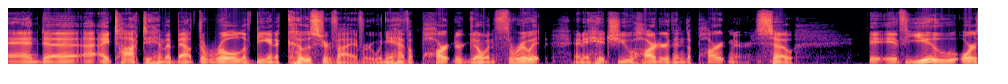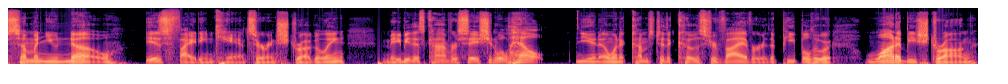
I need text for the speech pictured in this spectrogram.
And uh, I, I talked to him about the role of being a co-survivor. When you have a partner going through it and it hits you harder than the partner. So if you or someone you know is fighting cancer and struggling maybe this conversation will help you know when it comes to the co-survivor the people who want to be strong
